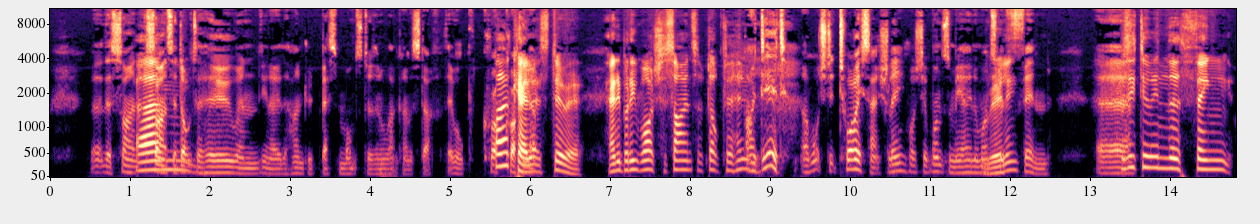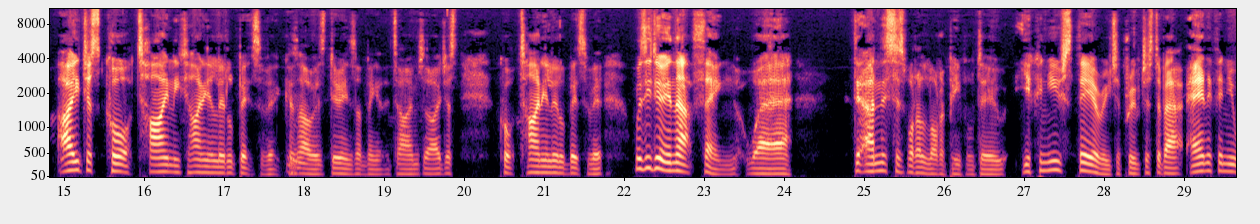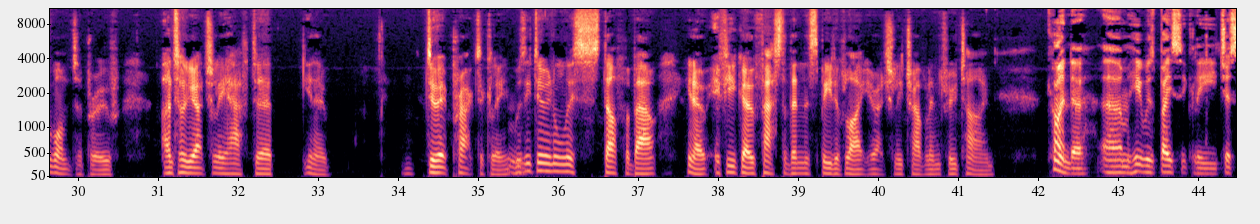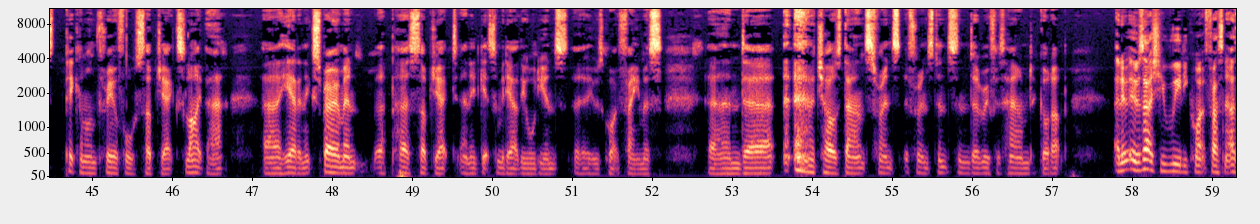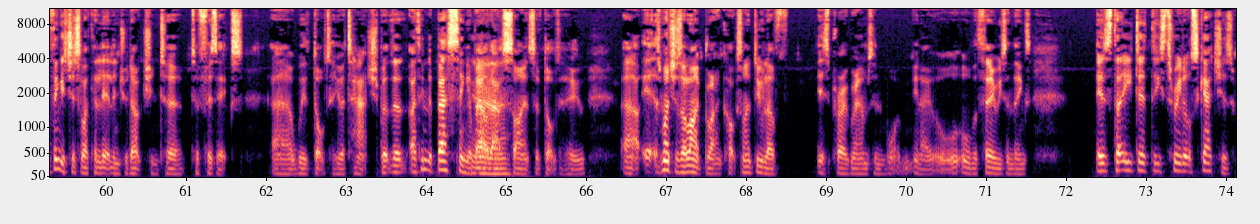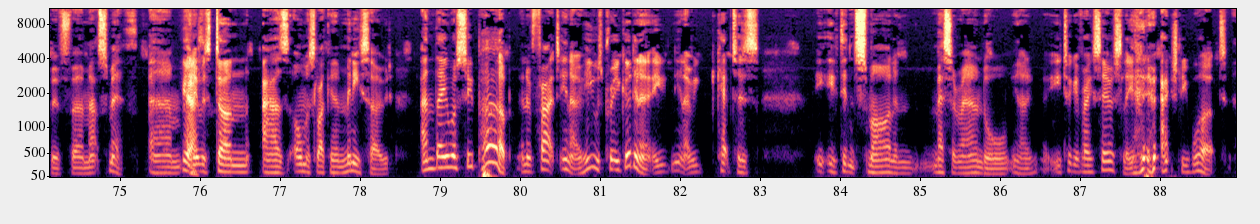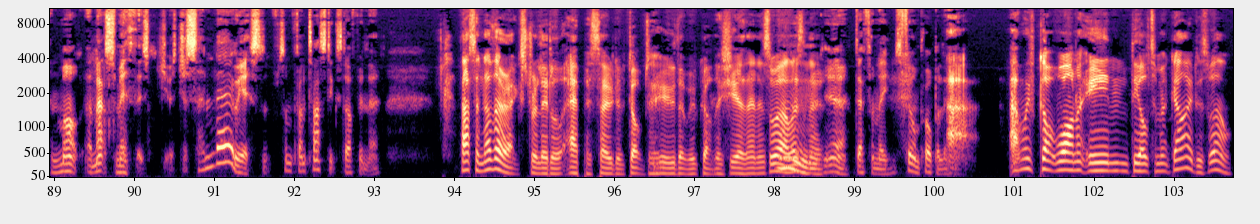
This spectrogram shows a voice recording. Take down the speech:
Uh, the science, Um, science of Doctor Who, and you know the hundred best monsters and all that kind of stuff. They're all cro- okay, let's do it. Anybody watch the Science of Doctor Who? I did. I watched it twice actually. Watched it once on my own and once Really? with Finn. Uh, Was he doing the thing? I just caught tiny, tiny little bits of it because Mm. I was doing something at the time, so I just caught tiny little bits of it. Was he doing that thing where, and this is what a lot of people do, you can use theory to prove just about anything you want to prove until you actually have to, you know, do it practically. Was Mm. he doing all this stuff about, you know, if you go faster than the speed of light, you're actually traveling through time? Kinda. Um, he was basically just picking on three or four subjects like that. Uh, he had an experiment uh, per subject, and he'd get somebody out of the audience uh, who was quite famous. And uh, Charles Dance, for, ins- for instance, and uh, Rufus Hound got up. And it, it was actually really quite fascinating. I think it's just like a little introduction to, to physics uh, with Doctor Who attached. But the, I think the best thing about Yeah. that science of Doctor Who, uh, as much as I like Brian Cox, and I do love his programs and what you know all, all the theories and things, is that he did these three little sketches with uh, Matt Smith, um, and it was done as almost like a mini-sode, and they were superb. And in fact, you know, he was pretty good in it. He, you know, he kept his, he, he didn't smile and mess around, or you know, he took it very seriously. it actually worked. And Mark, uh, Matt Smith is just, just hilarious. Some fantastic stuff in there. That's another extra little episode of Doctor Who that we've got this year, then as well, isn't Mm, it? Yeah, definitely. It's filmed properly. Ah, and we've got one in the Ultimate Guide as well,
